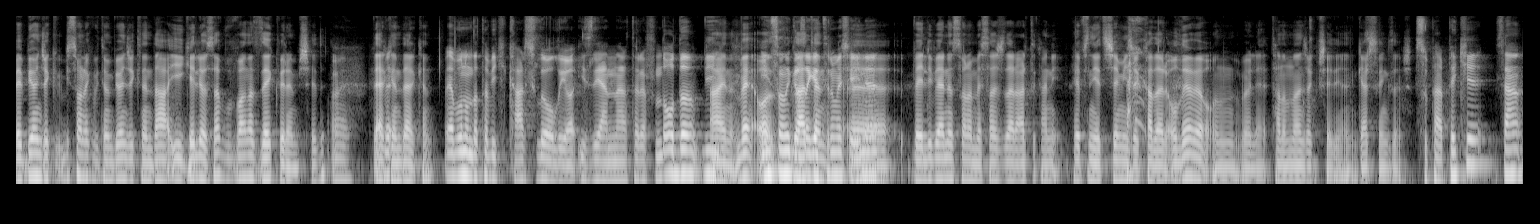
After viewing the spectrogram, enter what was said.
ve bir önceki bir sonraki videom bir öncekinden daha iyi geliyorsa bu bana zevk veren bir şeydi. Evet. Derken derken Ve bunun da tabii ki karşılığı oluyor izleyenler tarafında. O da bir Aynen ve o insanı gaza zaten, getirme şeyini- e, belli bir yerden sonra mesajlar artık hani hepsine yetişemeyecek kadar oluyor ve onun böyle tanımlanacak bir şey değil yani gerçekten güzel bir şey. Süper. Peki sen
